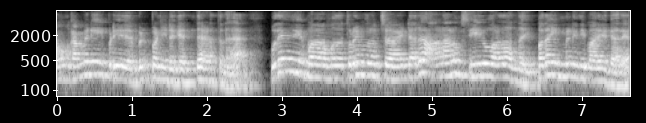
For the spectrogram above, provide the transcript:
அவங்க கம்பெனியை இப்படி பில்ட் பண்ணிட்டு இருக்க இந்த இடத்துல உதயநிதி துணை முதலமைச்சர் ஆயிட்டாரு. ஆனாலும் சிஇஓவா தான் இருந்தார். இப்பதான் இன்மநிதி மாறி இருக்காரு.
